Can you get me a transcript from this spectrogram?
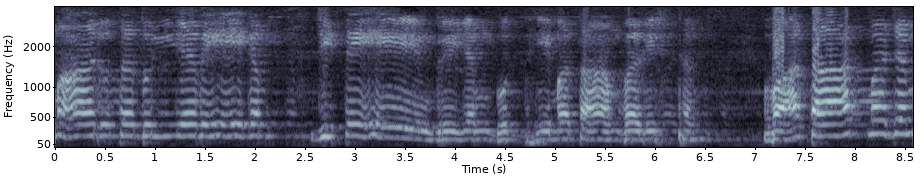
മാരുതതുല്യവേഗം ജിതേന്ദ്രിയം ബുദ്ധിമതാം വരിഷ്ഠം. വാതാത്മജം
